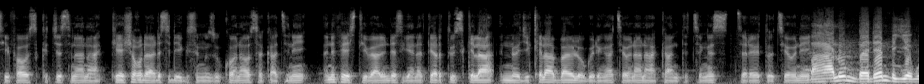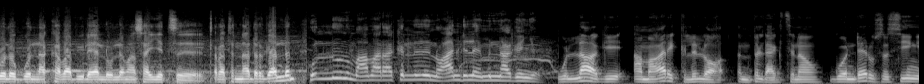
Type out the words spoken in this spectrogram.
ሲፋውስ ክችስናና ኬሾቅዳ ደስ ዲግስን ዝኮናው ሰካትኔ እን ፌስቲቫል እንደስ ገነ ቴርቱስ ክላ እኖጂ ክላ ባይሎ ጉድንጋ ቴውናና ካንት ጽንስ ትሬቶ ቴውኔ ባህሉም በደንብ እየጎለጎልን አካባቢው ላይ ያለውን ለማሳየት ጥረት እናደርጋለን። አማራ ክልል ነው አንድ ላይ የምናገኘው። ውላጊ አማሪ ክልሎ እምፕል ዳግትናው ጎንደር ውሰ ሲኜ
